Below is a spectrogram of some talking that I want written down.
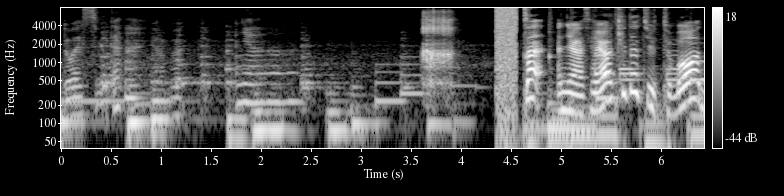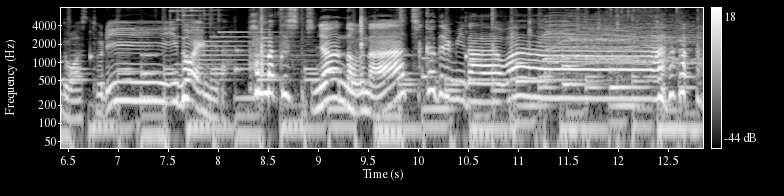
노아였습니다. 여러분 안녕 자 안녕하세요. 키덜트 유튜버 노아스토리 노아입니다. Pop Mart 10주년 너무나 축하드립니다. 와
